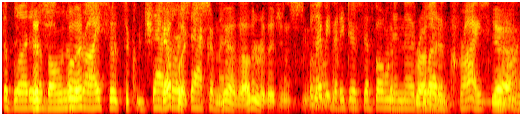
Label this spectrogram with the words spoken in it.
the blood and that's the bone well, of that's, Christ. That's the That's our sacrament. Yeah, the other religions. well, know, everybody does the bone the and the blood and- of Christ. Yeah.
